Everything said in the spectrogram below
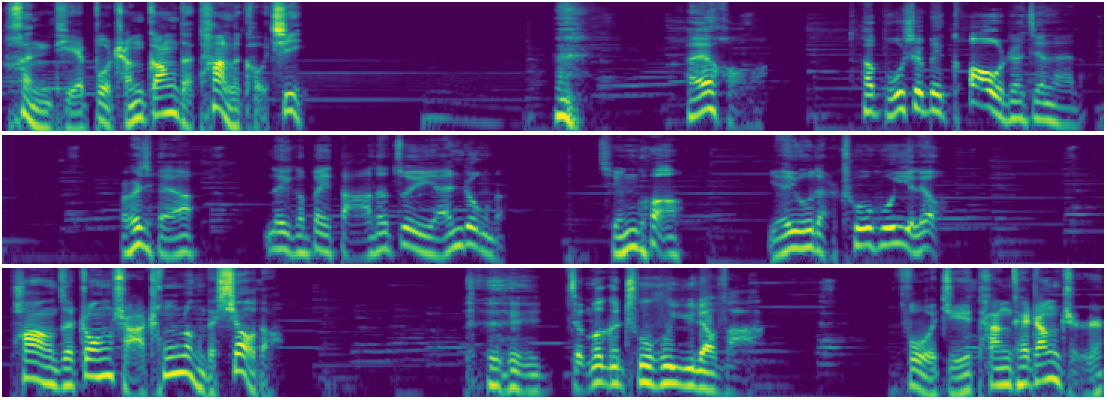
恨铁不成钢的叹了口气。哎，还好啊，他不是被铐着进来的，而且啊，那个被打的最严重的，情况也有点出乎意料。胖子装傻充愣的笑道：“呵呵，怎么个出乎预料法？”副局摊开张纸，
